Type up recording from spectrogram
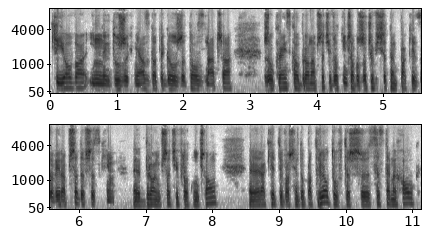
Kijowa, innych dużych miast, dlatego że to oznacza, że ukraińska obrona przeciwlotnicza, bo rzeczywiście ten pakiet zawiera przede wszystkim e, broń przeciwlotniczą, e, rakiety właśnie do patriotów, też e, systemy Hawk,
